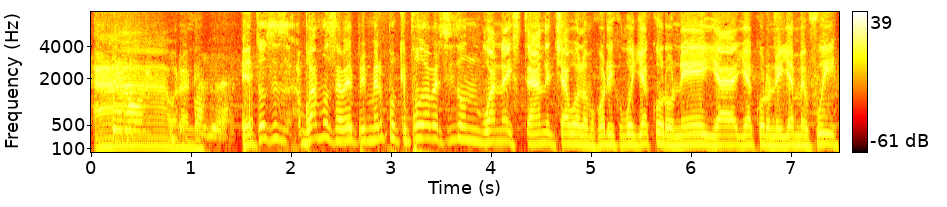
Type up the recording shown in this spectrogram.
Pero Ah, necesito órale. Entonces, vamos a ver primero porque pudo haber sido un one night stand. El chavo a lo mejor dijo, "Güey, ya coroné, ya, ya coroné, ya me fui.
